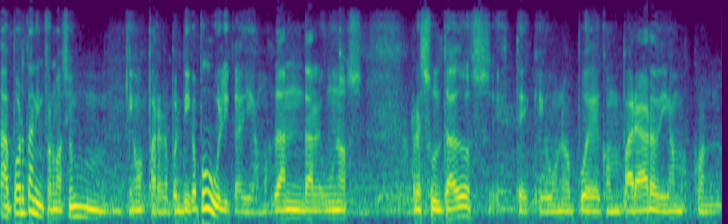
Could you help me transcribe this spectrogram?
aportan información digamos, para la política pública, digamos, dan, algunos resultados este, que uno puede comparar digamos, con,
